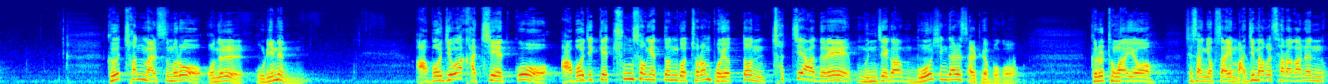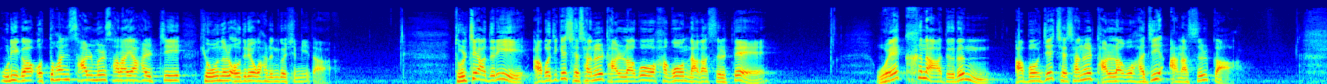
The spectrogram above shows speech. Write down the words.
그 첫 말씀으로 오늘 우리는 아버지와 같이 했고 아버지께 충성했던 것처럼 보였던 첫째 아들의 문제가 무엇인가를 살펴보고 그를 통하여 세상 역사의 마지막을 살아가는 우리가 어떠한 삶을 살아야 할지 교훈을 얻으려고 하는 것입니다. 둘째 아들이 아버지께 재산을 달라고 하고 나갔을 때 왜 큰 아들은 아버지의 재산을 달라고 하지 않았을까?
